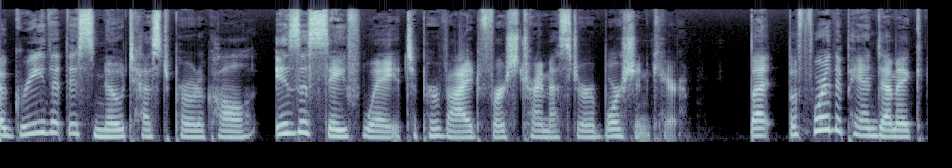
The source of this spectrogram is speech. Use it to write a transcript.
agree that this no test protocol is a safe way to provide first trimester abortion care. But before the pandemic,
